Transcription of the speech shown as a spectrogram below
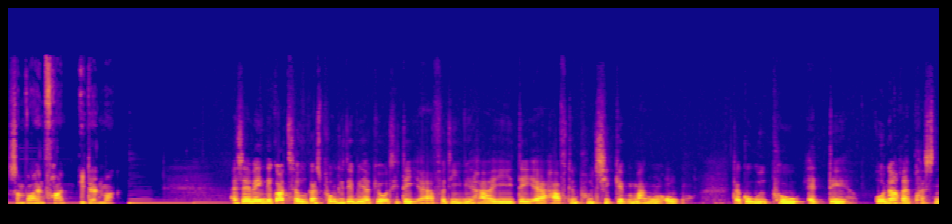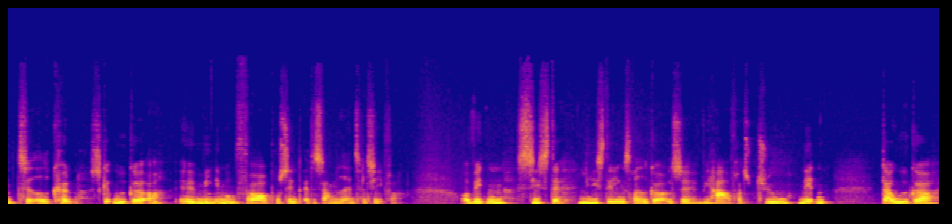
som vejen frem i Danmark. Altså jeg vil egentlig godt tage udgangspunkt i det, vi har gjort i DR, fordi vi har i DR haft en politik gennem mange år, der går ud på, at det underrepræsenterede køn skal udgøre øh, minimum 40 procent af det samlede antal chefer. Og ved den sidste ligestillingsredegørelse, vi har fra 2019, der udgør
